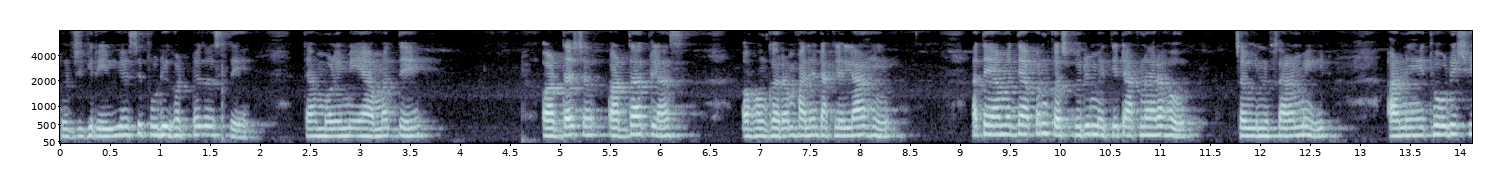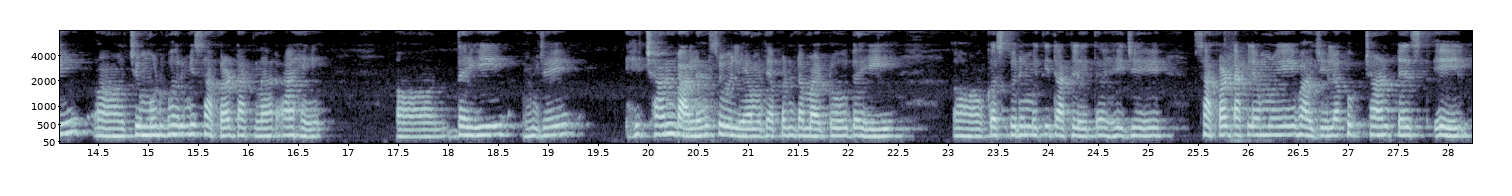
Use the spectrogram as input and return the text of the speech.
तर जी ग्रेव्ही असते थोडी घट्टच असते. त्यामुळे मी यामध्ये अर्धा च अर्धा ग्लास गरम पाणी टाकलेलं आहे. आता यामध्ये आपण कस्तुरी मेथी टाकणार आहोत चवीनुसार मीठ आणि थोडीशी चिमूटभर मी साखर टाकणार आहे. दही म्हणजे हे छान बॅलन्स होईल यामध्ये. आपण टमॅटो दही कस्तुरी मेथी टाकले तर हे जे साखर टाकल्यामुळे भाजीला खूप छान टेस्ट येईल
